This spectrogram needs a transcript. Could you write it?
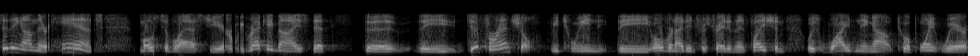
sitting on their hands most of last year, we recognized that the the differential between the overnight interest rate and inflation was widening out to a point where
